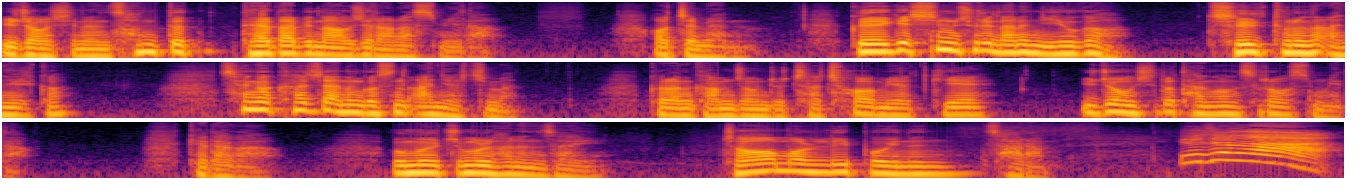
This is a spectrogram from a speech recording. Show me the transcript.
유정 씨는 선뜻 대답이 나오질 않았습니다. 어쩌면 그에게 심술이 나는 이유가 질투는 아닐까? 생각하지 않은 것은 아니었지만 그런 감정조차 처음이었기에 유정 씨도 당황스러웠습니다. 게다가 우물쭈물하는 사이 저 멀리 보이는 사람. 유정아,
